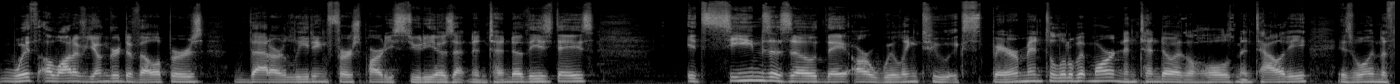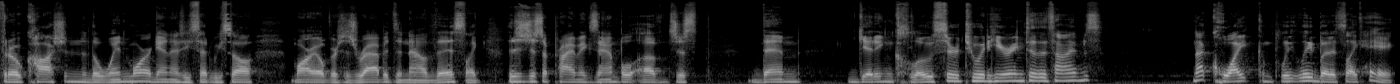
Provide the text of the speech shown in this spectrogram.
with a lot of younger developers that are leading first party studios at Nintendo these days, it seems as though they are willing to experiment a little bit more. Nintendo as a whole's mentality is willing to throw caution to the wind more. Again, as he said, we saw Mario versus Rabbids and now this. Like this is just a prime example of just them getting closer to adhering to the times not quite completely, but it's like, hey,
